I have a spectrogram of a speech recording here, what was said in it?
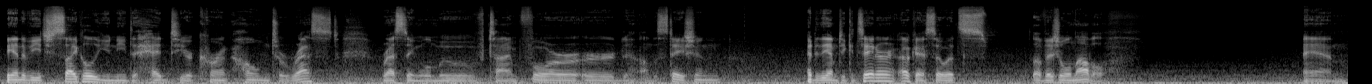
At the end of each cycle, you need to head to your current home to rest. Resting will move time forward on the station. Head to the empty container. Okay, so it's a visual novel. And...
